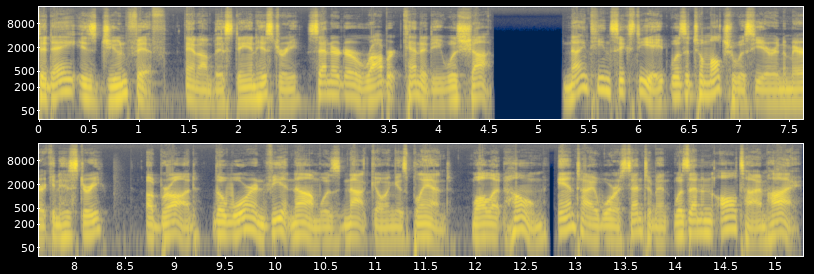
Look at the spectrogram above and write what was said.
Today is June 5th, and on this day in history, Senator Robert Kennedy was shot. 1968 was a tumultuous year in American history. Abroad, the war in Vietnam was not going as planned, while at home, anti war sentiment was at an all time high.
